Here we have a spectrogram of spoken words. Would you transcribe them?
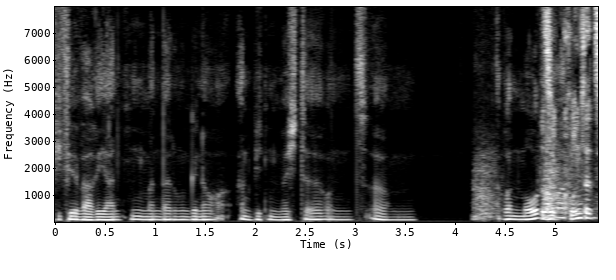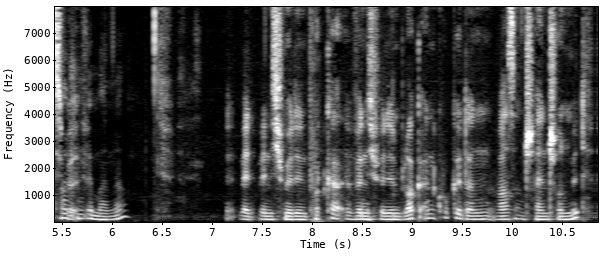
wie viele Varianten man da nun genau anbieten möchte und ähm, aber ein Modus also grundsätzlich schon immer, ne? Wenn, wenn ich mir den Podcast, wenn ich mir den Blog angucke, dann war es anscheinend schon mit.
